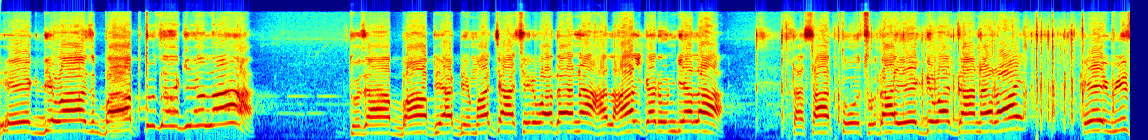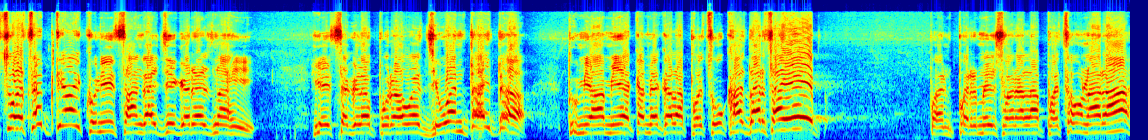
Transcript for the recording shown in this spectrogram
एक दिवस बाप तुझा गेला. तुझा बाप या भीमाच्या आशीर्वादानं हलहाल करून गेला. तसा तू सुद्धा एक दिवस जाणार आहे. हे विश्व सत्य आहे कुणी सांगायची गरज नाही. हे सगळं पुरावं जिवंत आहेत तुम्ही आम्ही एकमेकाला फसवू खासदार साहेब. पण परमेश्वराला फसवणारा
